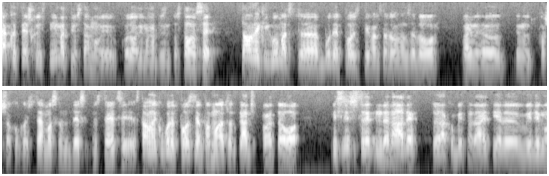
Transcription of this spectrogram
jako je teško i snimati u samoj koroni, moram priznati, stalo se, stalo neki glumac uh, bude pozitivan sad ono za ovo, pa što koliko 7, 8, 10 mjeseci, stalno neko bude pozitivan pa morate odgađati, morate ovo. Mislim, svi su sretni da rade, to je jako bitno raditi jer vidimo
